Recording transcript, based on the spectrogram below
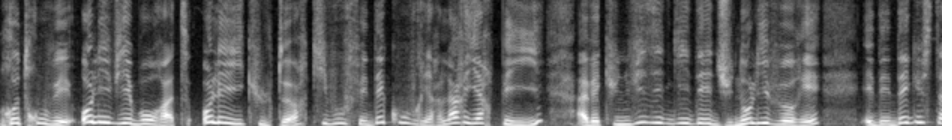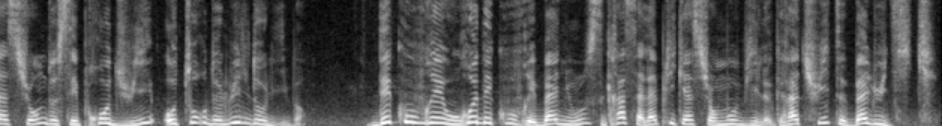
retrouvez Olivier Borat, oléiculteur, qui vous fait découvrir l'arrière-pays avec une visite guidée d'une oliveraie et des dégustations de ses produits autour de l'huile d'olive. Découvrez ou redécouvrez Bagnous grâce à l'application mobile gratuite Baludique.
